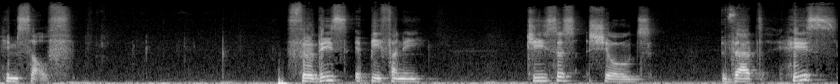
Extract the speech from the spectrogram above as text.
himself. Through this epiphany, Jesus showed that his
